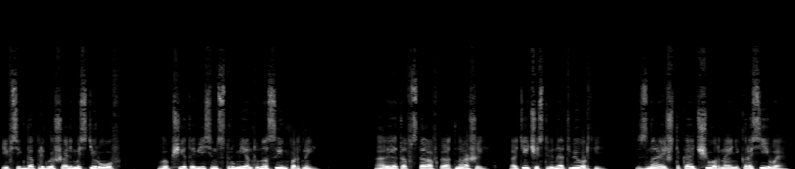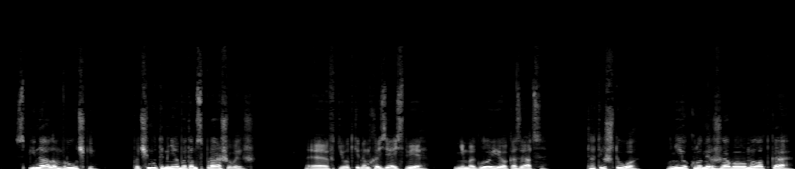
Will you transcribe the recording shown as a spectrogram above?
и всегда приглашали мастеров. Вообще-то весь инструмент у нас импортный. А эта вставка от нашей, отечественной отвертки. Знаешь, такая черная, некрасивая, с пеналом в ручке. Почему ты меня об этом спрашиваешь? А в теткином хозяйстве не могло ее оказаться. Да ты что? У нее кроме ржавого молотка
